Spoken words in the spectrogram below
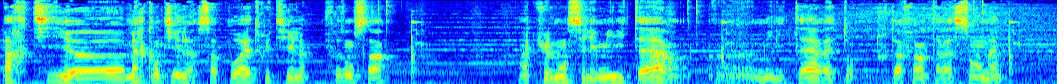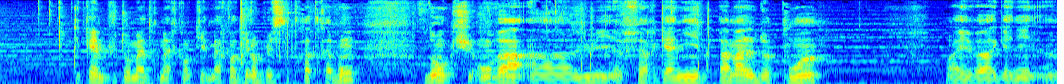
parti euh, mercantile, ça pourrait être utile. Faisons ça. Actuellement, c'est les militaires. Euh, militaire est tout à fait intéressant, même. Vais quand même plutôt mettre mercantile. Mercantile, en plus, c'est très très bon. Donc, on va euh, lui faire gagner pas mal de points. Il va gagner un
